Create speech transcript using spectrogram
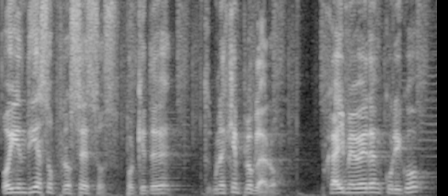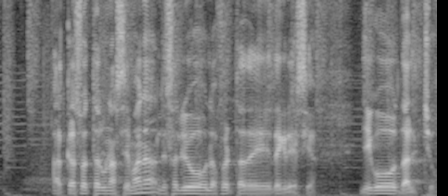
Hoy en día esos procesos, porque te, un ejemplo claro, Jaime Vera en Curicó alcanzó a estar una semana, le salió la oferta de, de Grecia. Llegó Dalcho.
